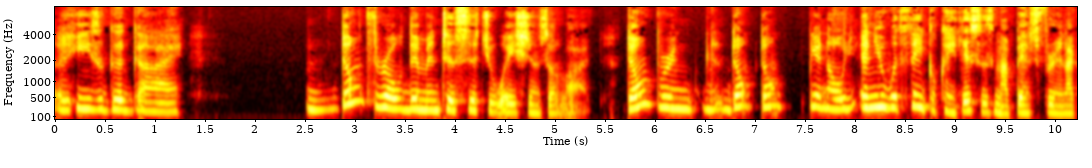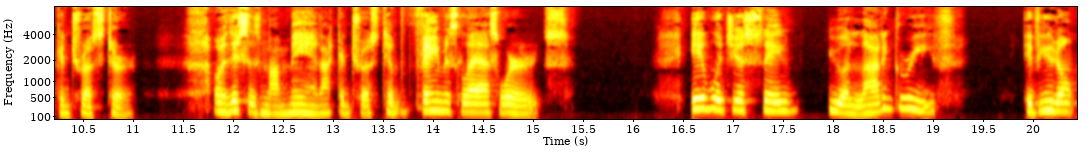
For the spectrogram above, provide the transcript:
uh, he's a good guy, don't throw them into situations a lot. Don't bring, don't, don't, you know, and you would think, okay, this is my best friend. I can trust her. Or this is my man. I can trust him. Famous last words. It would just save you a lot of grief if you don't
